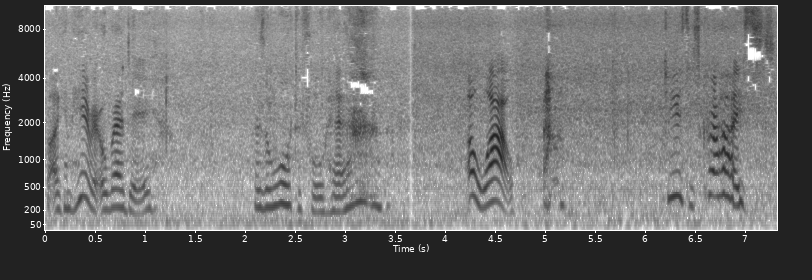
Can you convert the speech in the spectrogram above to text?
but I can hear it already. There's a waterfall here. oh wow! Jesus Christ!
